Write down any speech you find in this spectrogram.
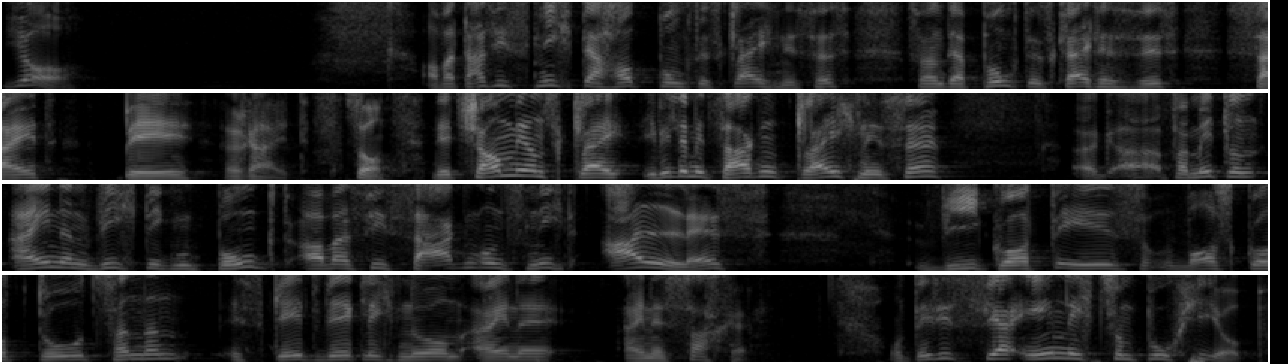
Ja. Aber das ist nicht der Hauptpunkt des Gleichnisses, sondern der Punkt des Gleichnisses ist, seid bereit. So, jetzt schauen wir uns gleich, ich will damit sagen, Gleichnisse äh, äh vermitteln einen wichtigen Punkt, aber sie sagen uns nicht alles, wie Gott ist, was Gott tut, sondern es geht wirklich nur um eine, eine Sache. Und das ist sehr ähnlich zum Buch Hiob.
